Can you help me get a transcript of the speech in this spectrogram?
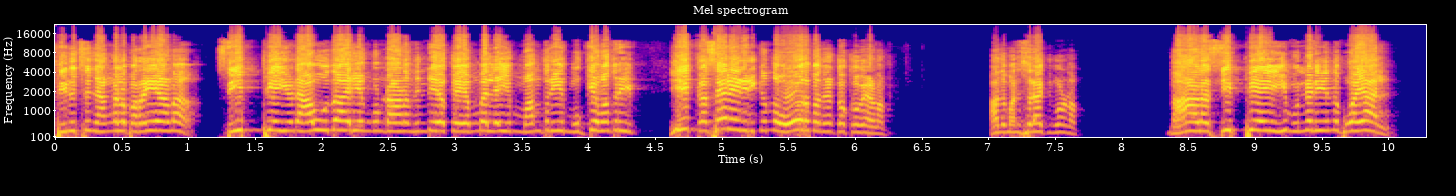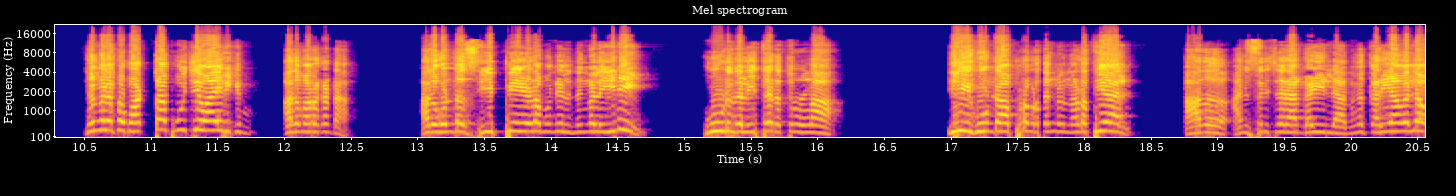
തിരിച്ച് ഞങ്ങൾ പറയാണ് സി പി ഐയുടെ ഔദാര്യം കൊണ്ടാണ് നിന്റെയൊക്കെ എം എൽ എയും മന്ത്രിയും മുഖ്യമന്ത്രിയും ഈ കസേരയിൽ ഇരിക്കുന്ന ഓർമ്മ നിനക്കൊക്കെ വേണം. അത് മനസ്സിലാക്കിക്കോണം. നാളെ സി പി ഐ ഈ മുന്നണിയിൽ നിന്ന് പോയാൽ നിങ്ങളൊക്കെ വട്ടപൂജ്യമായിരിക്കും. അത് മറക്കണ്ട. അതുകൊണ്ട് സി പി ഐയുടെ മുന്നിൽ നിങ്ങൾ ഇനി കൂടുതൽ ഇത്തരത്തിലുള്ള ഈ ഗൂണ്ടാ പ്രവർത്തനങ്ങൾ നടത്തിയാൽ അത് അനുസരിച്ച് തരാൻ കഴിയില്ല. നിങ്ങൾക്കറിയാമല്ലോ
